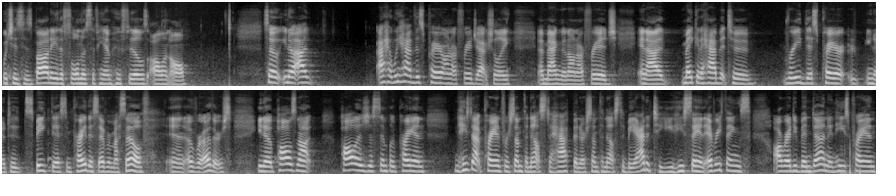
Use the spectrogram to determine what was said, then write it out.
which is his body, the fullness of him who fills all in all. So, you know, I I, we have this prayer on our fridge actually, a magnet on our fridge, and I make it a habit to read this prayer, you know, to speak this and pray this over myself and over others. You know, Paul's not, Paul is just simply praying, he's not praying for something else to happen or something else to be added to you. He's saying everything's already been done, and he's praying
